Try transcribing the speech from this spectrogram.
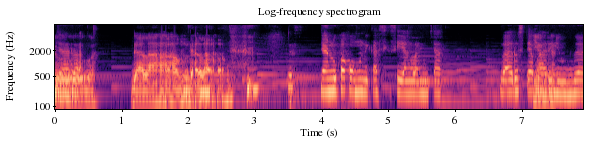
jarak. Waduh, dalam, Mm-mm. dalam. terus jangan lupa komunikasi sih yang lancar nggak harus setiap Iya, hari benar. juga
